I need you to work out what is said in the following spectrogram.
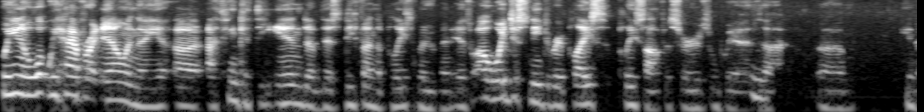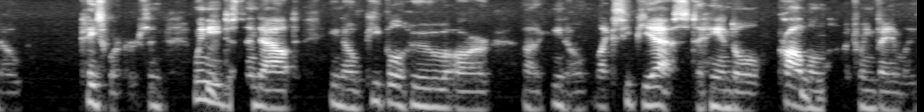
Well, you know what we have right now in the uh, I think at the end of this defund the police movement is oh we just need to replace police officers with Mm. uh, um, you know caseworkers. And we need to send out you know people who are uh, you know like CPS to handle problems between families.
